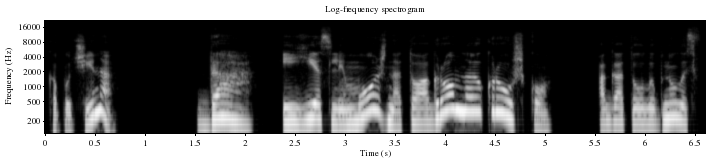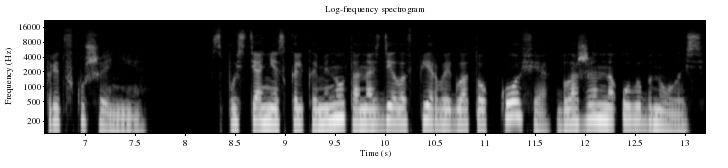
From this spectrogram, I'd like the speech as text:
«Капучино?» «Да, и если можно, то огромную кружку!» Агата улыбнулась в предвкушении. Спустя несколько минут она, сделав первый глоток кофе, блаженно улыбнулась.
